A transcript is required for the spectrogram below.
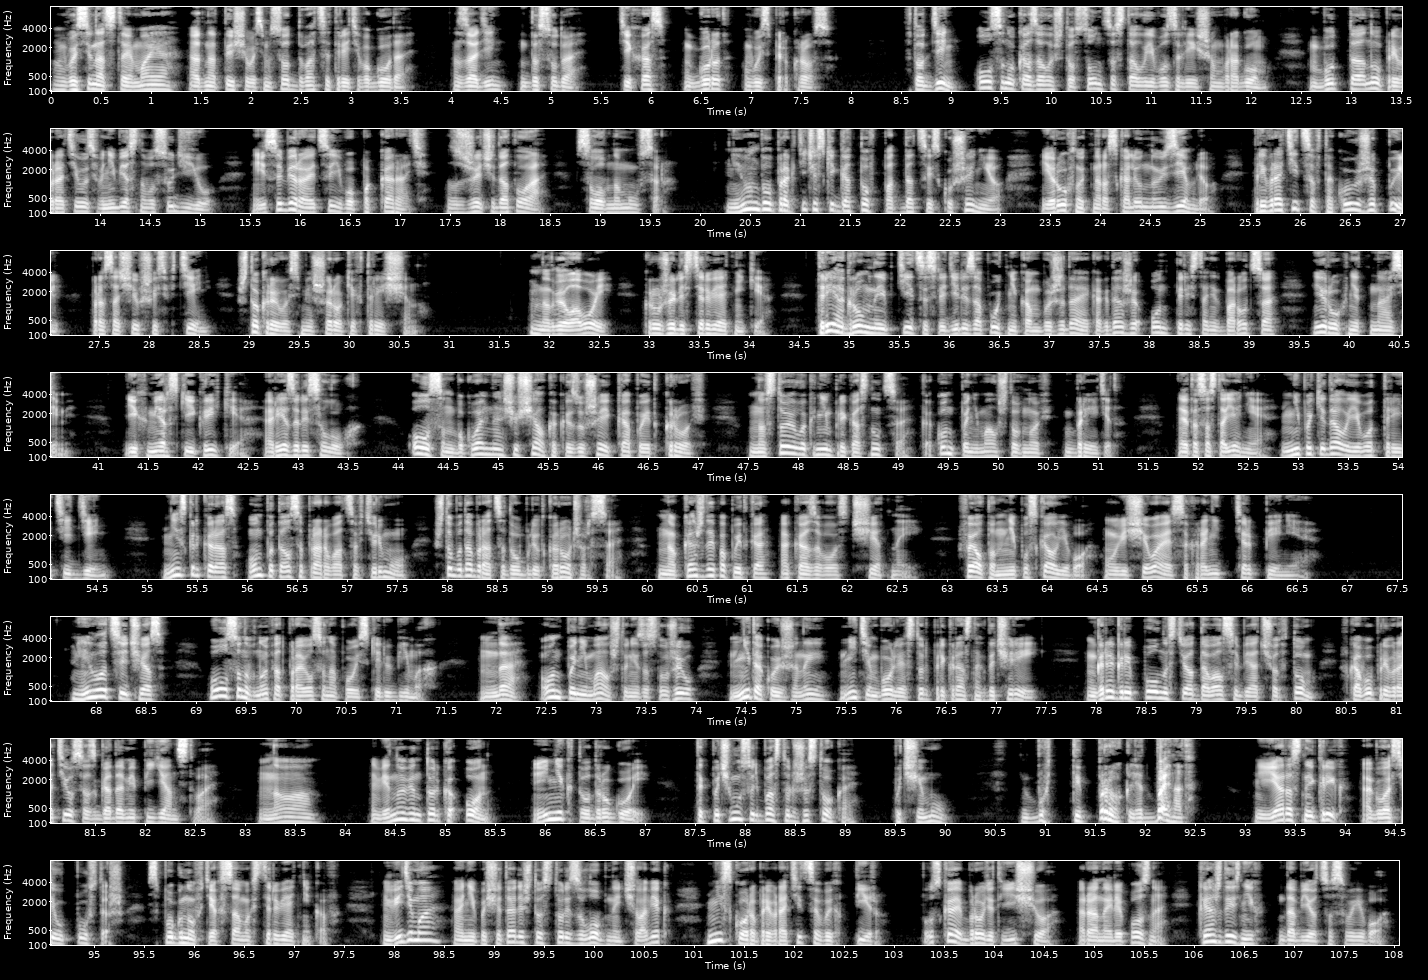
18 мая 1823 года. За день до суда. Техас, город Висперкросс. В тот день Олсону казалось, что солнце стало его злейшим врагом, будто оно превратилось в небесного судью и собирается его покарать, сжечь дотла, словно мусор. И он был практически готов поддаться искушению и рухнуть на раскаленную землю, превратиться в такую же пыль, просочившись в тень, что крылось меж широких трещин. Над головой кружились стервятники. Три огромные птицы следили за путником, выжидая, когда же он перестанет бороться и рухнет на земь. Их мерзкие крики резали слух. Олсон буквально ощущал, как из ушей капает кровь, но стоило к ним прикоснуться, как он понимал, что вновь бредит. Это состояние не покидало его третий день. Несколько раз он пытался прорваться в тюрьму, чтобы добраться до ублюдка Роджерса, но каждая попытка оказывалась тщетной. Фелтон не пускал его, увещевая сохранить терпение. И вот сейчас Олсон вновь отправился на поиски любимых. Да, он понимал, что не заслужил ни такой жены, ни тем более столь прекрасных дочерей. Грегори полностью отдавал себе отчет в том, в кого превратился с годами пьянства. Но виновен только он, и никто другой. Так почему судьба столь жестока? Почему? «Будь ты проклят, Беннет!» Яростный крик огласил пустошь, спугнув тех самых стервятников. Видимо, они посчитали, что столь злобный человек не скоро превратится в их пир. Пускай бродит еще, рано или поздно, каждый из них добьется своего.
